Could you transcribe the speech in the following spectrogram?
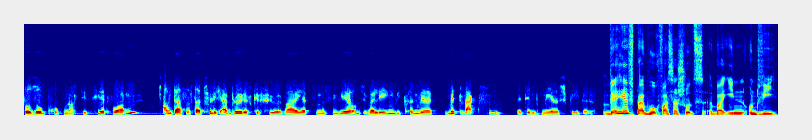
so prognostiziert worden. Und das ist natürlich ein blödes Gefühl, weil jetzt müssen wir uns überlegen, wie können wir mitwachsen mit dem Meeresspiegel. Wer hilft beim Hochwasserschutz bei Ihnen und wie?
